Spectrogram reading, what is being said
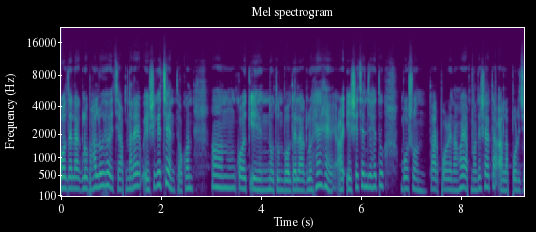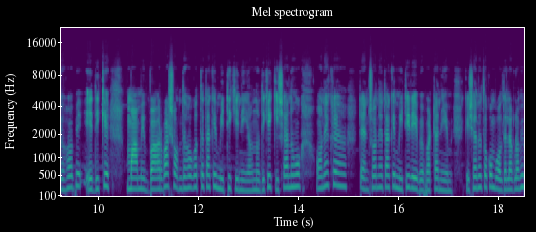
বলতে লাগল, ভালোই হয়েছে, আপনারা এসে গেছেন? তখন কয়েক নতুন বলতে লাগল হ্যাঁ হ্যাঁ আর এসেছেন যেহেতু, বসুন, তারপরে না হয় আপনাদের সাথে আলাপ পরিচয় হবে। এদিকে মামি বারবার সন্দেহ করতে থাকে মিটিকে নিয়ে, অন্যদিকে কিষানও অনেক টেনশনে থাকে মিটির এই ব্যাপারটা নিয়ে। কিষানও তখন বলতে লাগল, আমি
